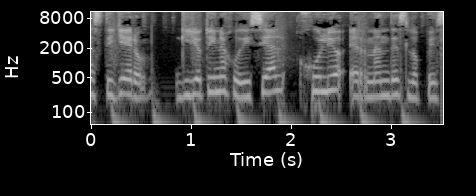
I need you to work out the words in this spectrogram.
Astillero. Guillotina Judicial, Julio Hernández López.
